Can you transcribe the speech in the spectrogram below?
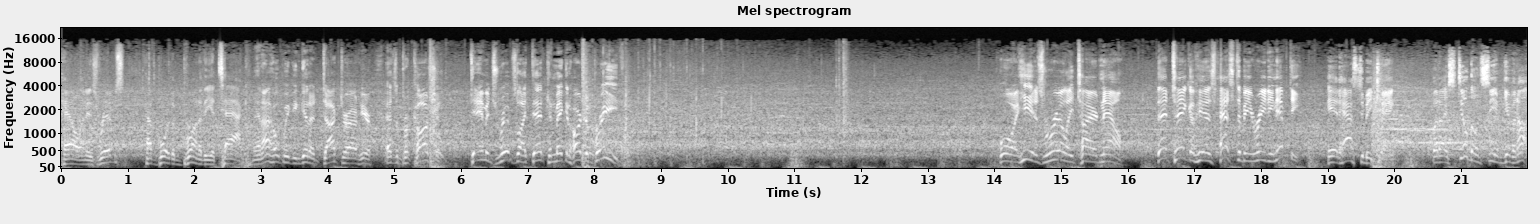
hell, and his ribs have bore the brunt of the attack. Man, I hope we can get a doctor out here as a precaution. Damaged ribs like that can make it hard to breathe. Boy, he is really tired now. That tank of his has to be reading empty. It has to be, King, but I still don't see him giving up.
